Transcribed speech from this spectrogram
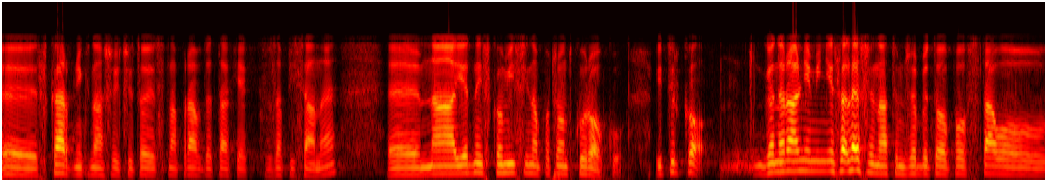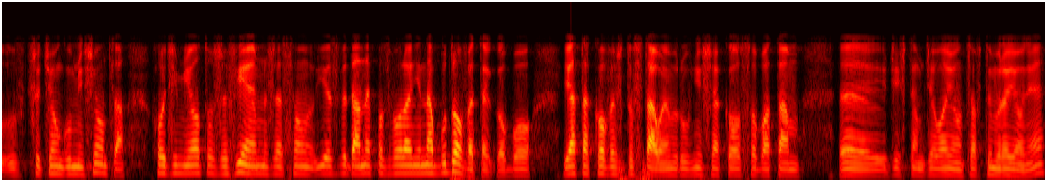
y, skarbnik naszej, czy to jest naprawdę tak jak zapisane, e, na jednej z komisji na początku roku. I tylko generalnie mi nie zależy na tym, żeby to powstało w przeciągu miesiąca. Chodzi mi o to, że wiem, że są, jest wydane pozwolenie na budowę tego, bo ja takoweż dostałem również jako osoba tam e, gdzieś tam działająca w tym rejonie.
